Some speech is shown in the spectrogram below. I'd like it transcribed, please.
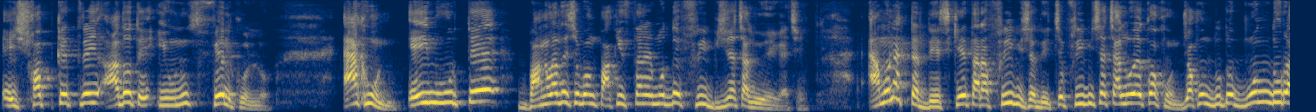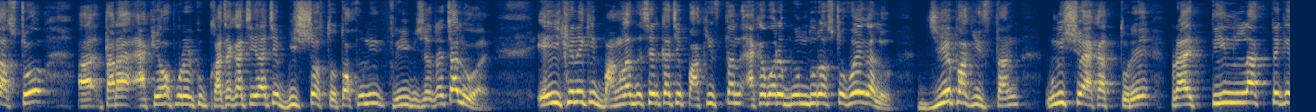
এই সব ক্ষেত্রেই আদতে ইউনুস ফেল করল। এখন এই মুহূর্তে বাংলাদেশ এবং পাকিস্তানের মধ্যে ফ্রি ভিসা চালু হয়ে গেছে। এমন একটা দেশকে তারা ফ্রি ভিসা দিচ্ছে। ফ্রি ভিসা চালু হয় কখন? যখন দুটো বন্ধু রাষ্ট্র তারা একে অপরের খুব কাছাকাছি আছে, বিশ্বস্ত, তখনই ফ্রি ভিসাটা চালু হয়। এইখানে কি বাংলাদেশের কাছে পাকিস্তান একেবারে বন্ধু রাষ্ট্র হয়ে গেল? যে পাকিস্তান উনিশশো একাত্তরে প্রায় তিন লাখ থেকে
